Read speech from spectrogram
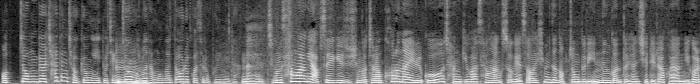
업종별 차등 적용이 또 쟁점으로 음. 당분간 떠오를 것으로 보입니다. 네. 지금 상황이 앞서 얘기해 주신 것처럼 코로나19 장기화 상황 속에서 힘든 업종들이 있는 건 또 현실이라 과연 이걸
